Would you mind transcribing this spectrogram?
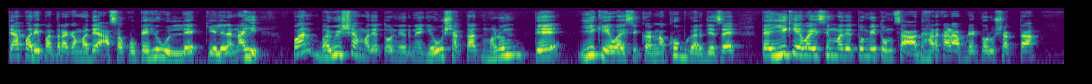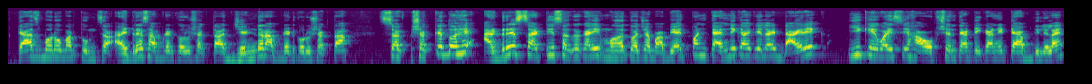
त्या परिपत्रकामध्ये असा कुठेही उल्लेख केलेला नाही. पण भविष्यामध्ये तो निर्णय घेऊ शकतात म्हणून ते ई के वाय सी करणं खूप गरजेचं आहे. त्या ई के वाय सीमध्ये तुम्ही तुमचा आधार कार्ड अपडेट करू शकता. त्याचबरोबर तुमचा ॲड्रेस अपडेट करू शकता जेंडर अपडेट करू शकता. शक शक्यतो हे ॲड्रेससाठी सगळं काही महत्त्वाच्या बाबी आहेत. पण त्यांनी काय केलं आहे direct E K Y C हा ऑप्शन त्या ठिकाणी टॅप दिलेला आहे.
